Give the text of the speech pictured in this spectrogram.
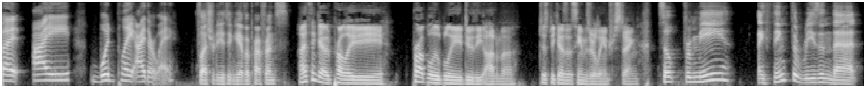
but I would play either way. Fletcher, do you think you have a preference? I think I would probably probably do the Automa just because it seems really interesting. So for me, I think the reason that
